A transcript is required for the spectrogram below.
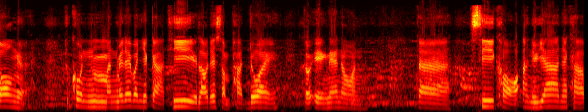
กล้องเนี่ยทุกคนมันไม่ได้บรรยากาศที่เราได้สัมผัสด้วยตัวเองแน่นอน แต่ซีขออนุญาตนะครับ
